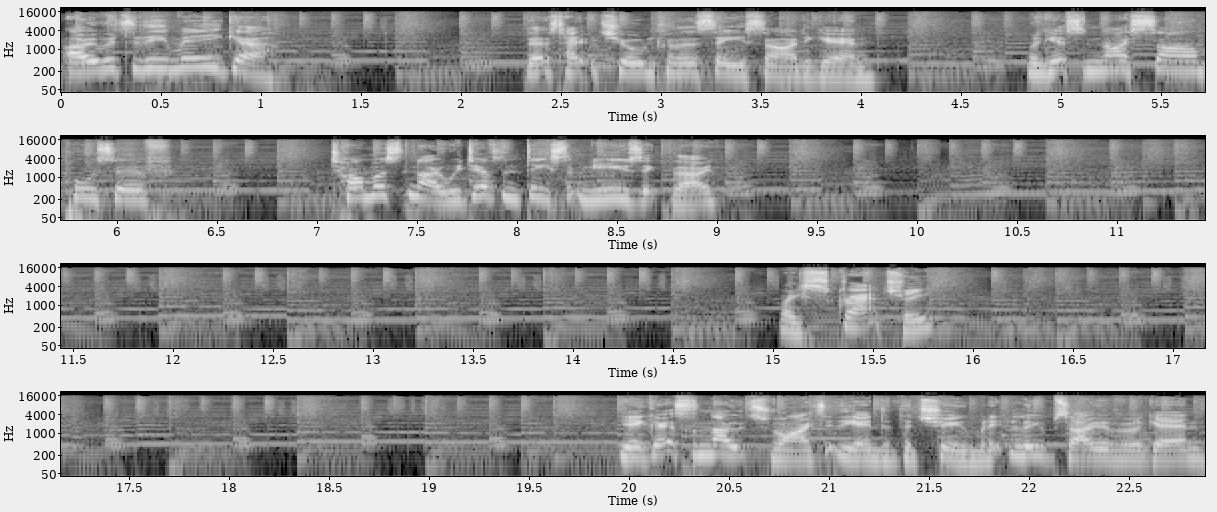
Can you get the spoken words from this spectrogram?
Over to the Amiga. Let's take the children to the seaside again. We get some nice samples of Thomas. No, we do have some decent music though. Very scratchy. Yeah, it gets the notes right at the end of the tune, but it loops over again.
